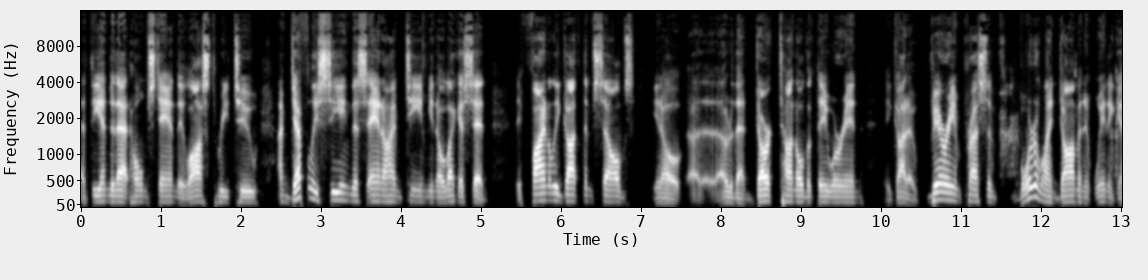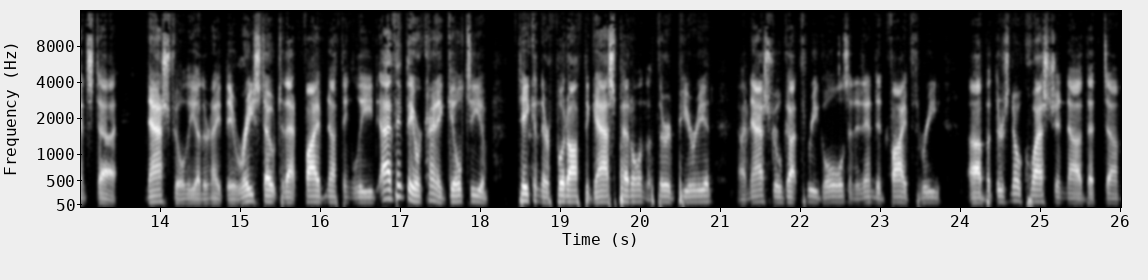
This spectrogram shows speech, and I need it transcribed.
at the end of that homestand. They lost 3 2. I'm definitely seeing this Anaheim team, you know, like I said, they finally got themselves, you know, uh, out of that dark tunnel that they were in. They got a very impressive, borderline dominant win against uh, Nashville the other night. They raced out to that 5 nothing lead. I think they were kind of guilty of taking their foot off the gas pedal in the third period. Uh, Nashville got three goals and it ended 5 3. Uh, but there's no question uh, that um,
